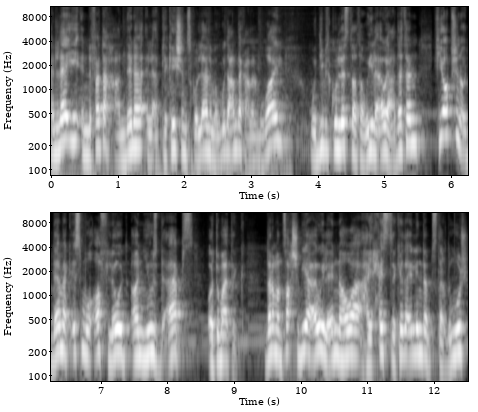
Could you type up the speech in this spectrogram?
هنلاقي إن فتح عندنا ال applications كلها اللي موجودة عندك على الموبايل ودي بتكون لستة طويلة قوي عادة. في option قدامك اسمه offload unused apps automatic ده أنا ما أنصحش بيها قوي لأن هو هيحس كده إيه اللي أنت ما بتستخدموش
